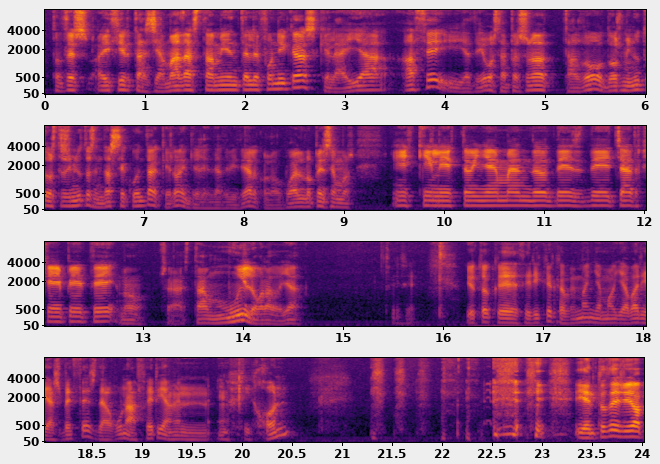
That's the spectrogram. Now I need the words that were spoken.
Entonces hay ciertas llamadas también telefónicas que la IA hace y ya te digo, esta persona tardó dos minutos, tres minutos en darse cuenta que era inteligencia artificial, con lo cual no pensemos, es que le estoy llamando desde ChatGPT. No, o sea, está muy logrado ya. Sí, sí. Yo tengo que decir, Iker, que a mí me han llamado ya varias veces de alguna feria en, en Gijón. y, entonces yo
